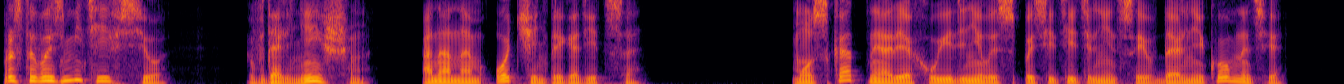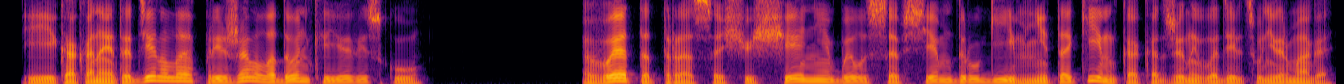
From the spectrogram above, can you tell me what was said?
Просто возьмите и все. В дальнейшем она нам очень пригодится». Мускатный орех уединилась с посетительницей в дальней комнате и, как она это делала, прижала ладонь к ее виску. В этот раз ощущение было совсем другим, не таким, как от жены владельца универмага.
